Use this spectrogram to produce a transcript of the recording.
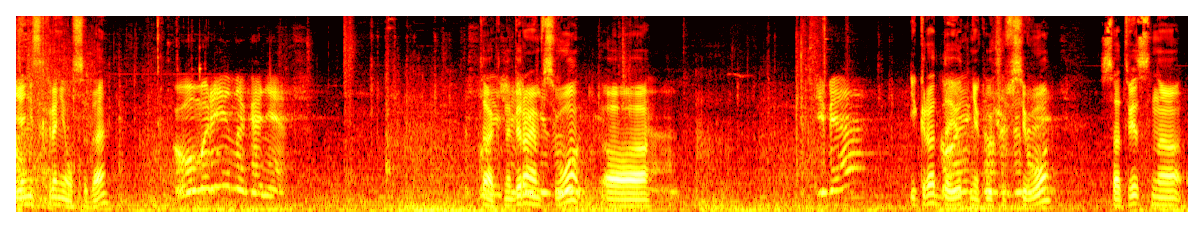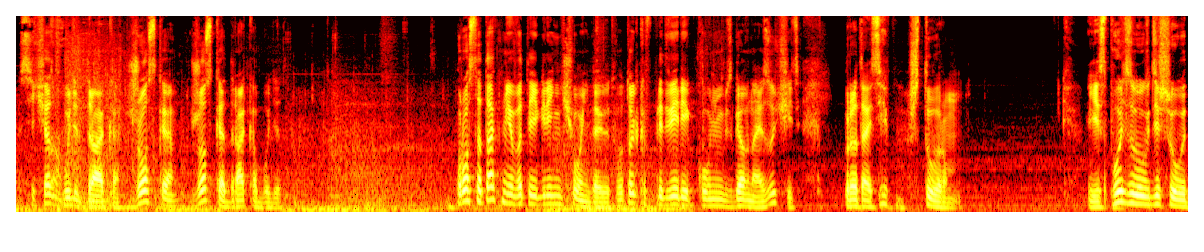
я не сохранился, да? Умри, наконец. Так, набираем всего. А... Тебя? Игра дает мне кучу всего. Соответственно, сейчас будет драка. Жесткая, жесткая драка будет. Просто так мне в этой игре ничего не дают. Вот только в преддверии какого-нибудь говна изучить. Прототип «Штурм». Использовав дешевый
